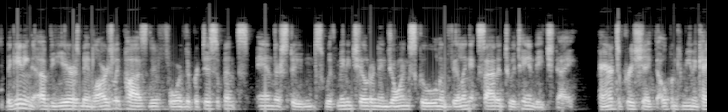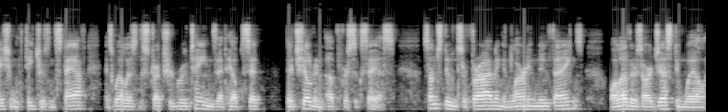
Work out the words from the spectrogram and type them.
The beginning of the year has been largely positive for the participants and their students, with many children enjoying school and feeling excited to attend each day. Parents appreciate the open communication with teachers and staff, as well as the structured routines that help set their children up for success. Some students are thriving and learning new things, while others are adjusting well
